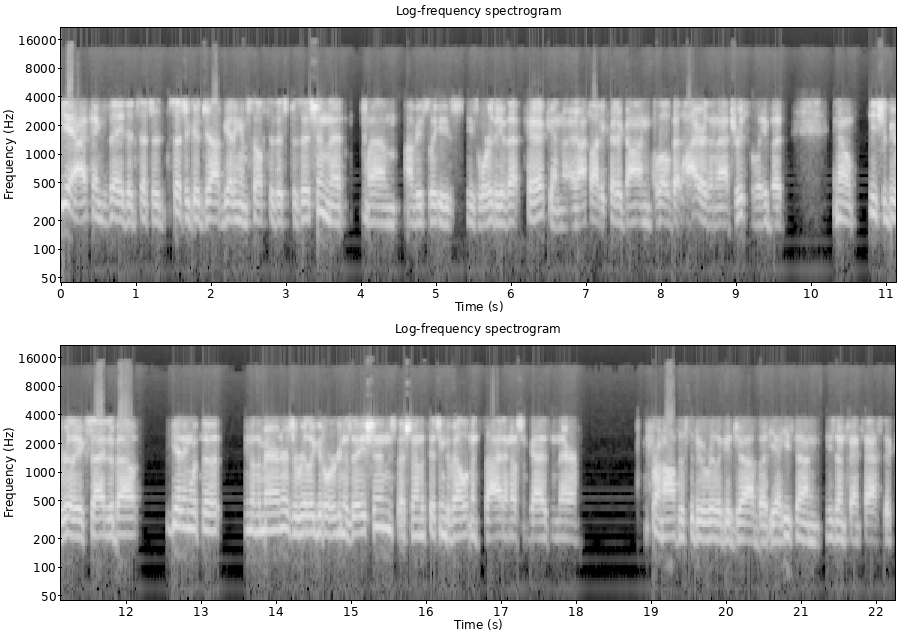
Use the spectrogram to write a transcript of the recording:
Yeah, I think Zay did such a such a good job getting himself to this position that um, obviously he's he's worthy of that pick, and, and I thought he could have gone a little bit higher than that, truthfully. But you know, he should be really excited about getting with the, you know, the Mariners, are a really good organization, especially on the pitching development side. I know some guys in their front office to do a really good job, but yeah, he's done he's done fantastic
